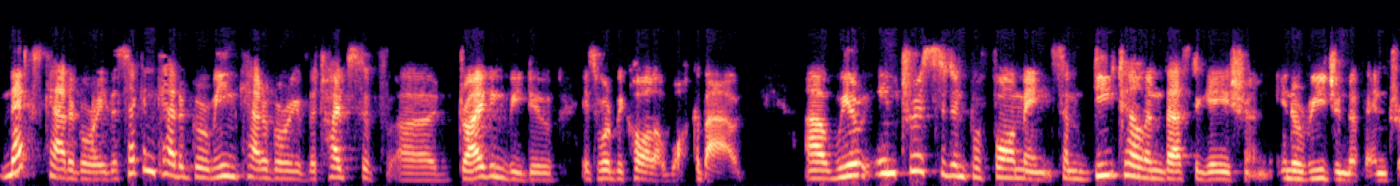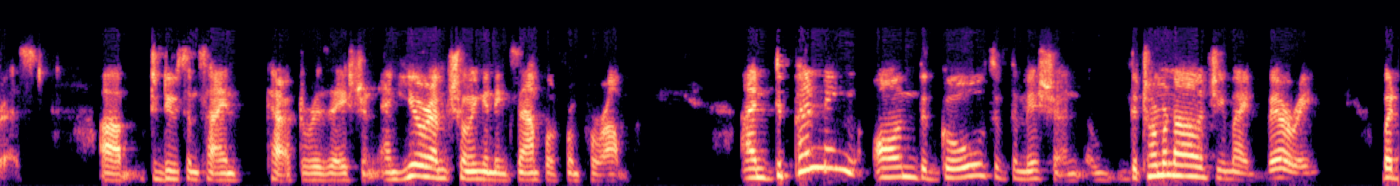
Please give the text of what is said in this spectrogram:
next category, the second category, main category of the types of uh, driving we do is what we call a walkabout. Uh, we are interested in performing some detailed investigation in a region of interest um, to do some sign characterization. And here I'm showing an example from Pahrump. And depending on the goals of the mission, the terminology might vary, but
